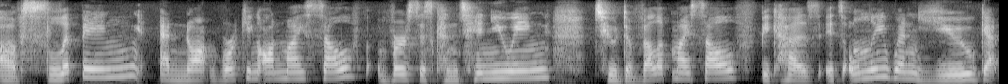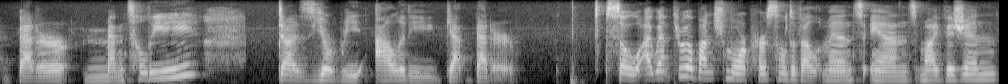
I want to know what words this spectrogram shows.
of slipping and not working on myself versus continuing to develop myself because it's only when you get better mentally does your reality get better so I went through a bunch more personal development and my vision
